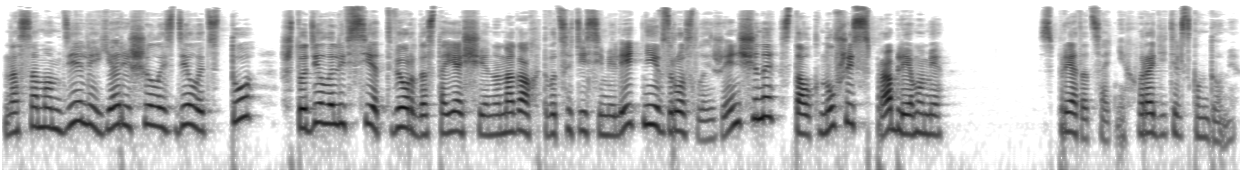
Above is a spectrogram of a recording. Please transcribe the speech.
На самом деле я решила сделать то, что делали все твердо стоящие на ногах 27-летние взрослые женщины, столкнувшись с проблемами. Спрятаться от них в родительском доме.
